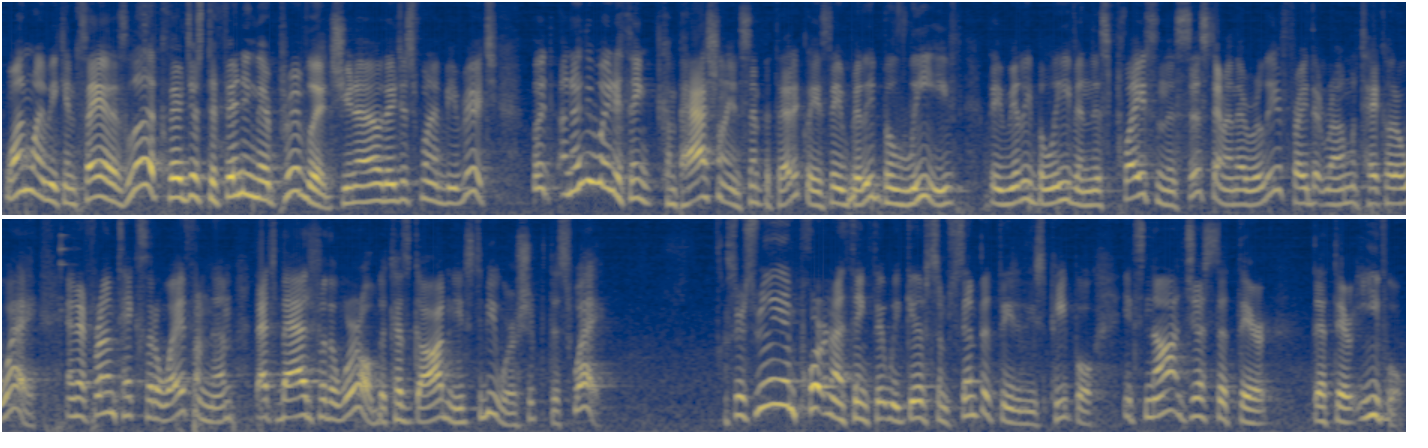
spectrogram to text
one way we can say it is look, they're just defending their privilege, you know, they just want to be rich. But another way to think compassionately and sympathetically is they really believe, they really believe in this place and this system, and they're really afraid that Rome will take it away. And if Rome takes it away from them, that's bad for the world because God needs to be worshiped this way. So it's really important, I think, that we give some sympathy to these people. It's not just that they're, that they're evil,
